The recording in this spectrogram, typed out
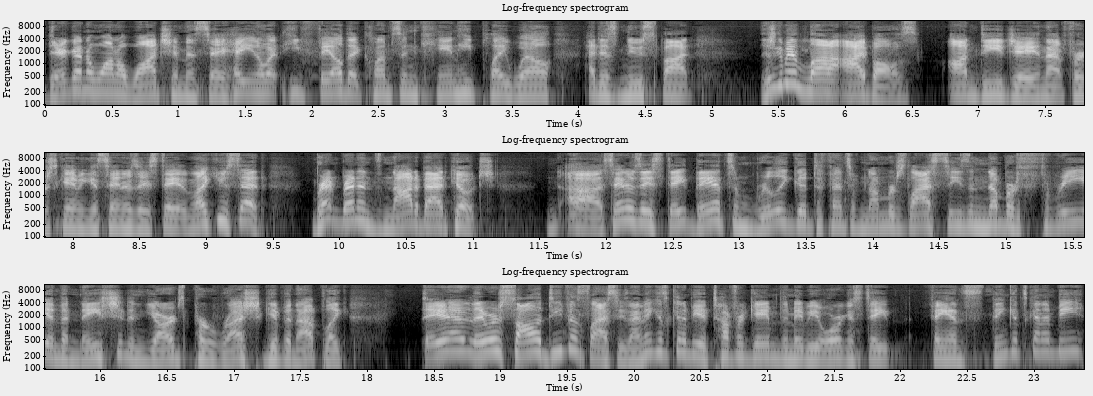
They're going to want to watch him and say, hey, you know what? He failed at Clemson. Can he play well at his new spot? There's going to be a lot of eyeballs on DJ in that first game against San Jose State. And like you said, Brent Brennan's not a bad coach. Uh, San Jose State, they had some really good defensive numbers last season, number three in the nation in yards per rush given up. Like, they, had, they were solid defense last season. I think it's going to be a tougher game than maybe Oregon State fans think it's going to be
